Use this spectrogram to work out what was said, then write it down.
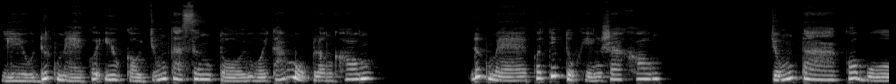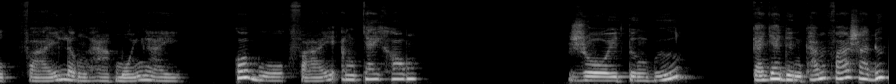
Liệu Đức Mẹ có yêu cầu chúng ta xưng tội mỗi tháng một lần không? Đức Mẹ có tiếp tục hiện ra không? Chúng ta có buộc phải lần hạt mỗi ngày, có buộc phải ăn chay không? Rồi từng bước, cả gia đình khám phá ra đức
